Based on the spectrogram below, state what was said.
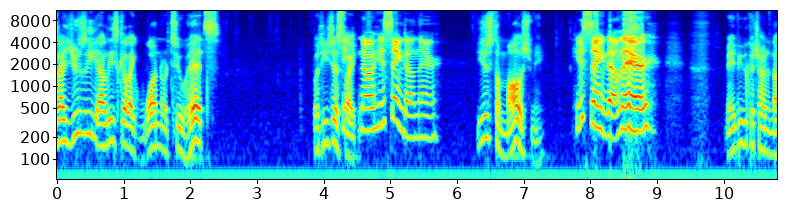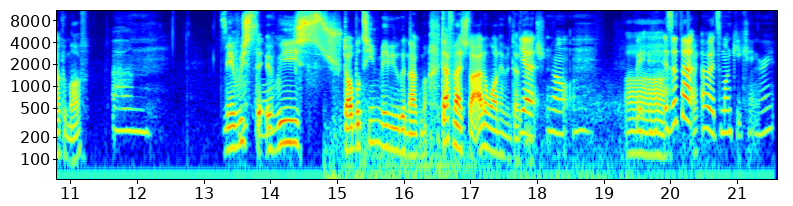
Cause I usually at least get like one or two hits. But he just He- like no, he's staying down there. he just demolished me. He's staying down there. Maybe we could try to knock him off. Um. Maybe we st- if we double team, maybe we could knock him off. Deathmatch though, I don't want him in deathmatch. Yeah. No. Wait. Uh, is it that? I- Oh, it's Monkey King, right?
